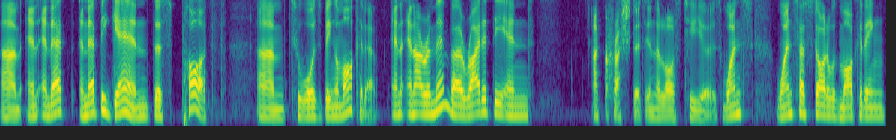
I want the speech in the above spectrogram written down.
Um, and and that and that began this path um, towards being a marketer. And and I remember right at the end, I crushed it in the last two years. Once once I started with marketing,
